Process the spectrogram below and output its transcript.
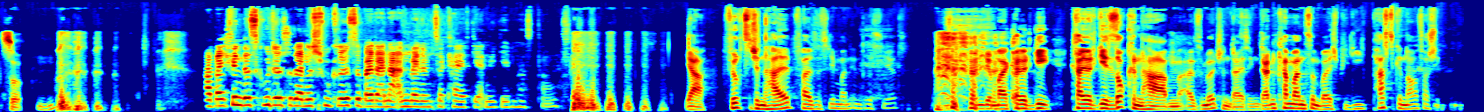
So. Mhm. Aber ich finde es gut, dass du deine Schuhgröße bei deiner Anmeldung zur KJG angegeben hast, Paul. Ja, 40,5, falls es jemand interessiert. Wenn wir mal KJG, KJG Socken haben als Merchandising, dann kann man zum Beispiel die passgenau verschicken.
